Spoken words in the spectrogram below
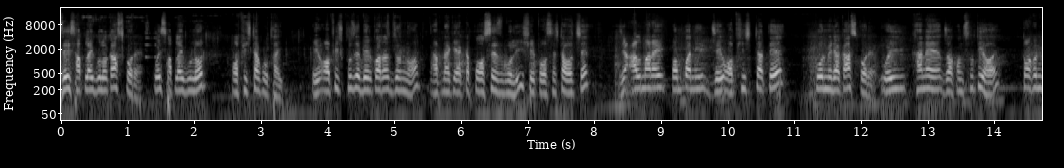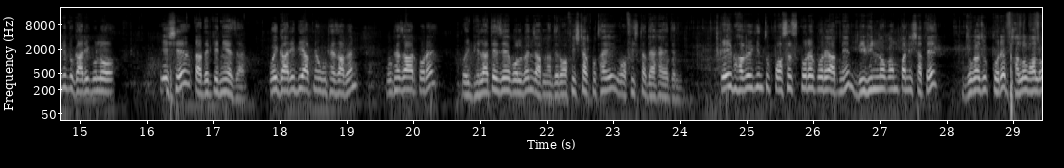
যেই সাপ্লাইগুলো কাজ করে, ওই সাপ্লাইগুলোর অফিসটা কোথায়? এই অফিস খুঁজে বের করার জন্য আপনাকে একটা প্রসেস বলি। সেই প্রসেসটা হচ্ছে যে আলমারাই কোম্পানির যে অফিসটাতে কর্মীরা কাজ করে, ওইখানে যখন ছুটি হয়, তখন কিন্তু গাড়িগুলো এসে তাদেরকে নিয়ে যায়। ওই গাড়ি দিয়ে আপনি উঠে যাবেন। উঠে যাওয়ার পরে ওই ভিলাতে যেয়ে বলবেন যে আপনাদের অফিসটা কোথায়? অফিসটা দেখাই দেন। এইভাবে কিন্তু প্রসেস করে করে আপনি বিভিন্ন কোম্পানির সাথে যোগাযোগ করে ভালো ভালো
